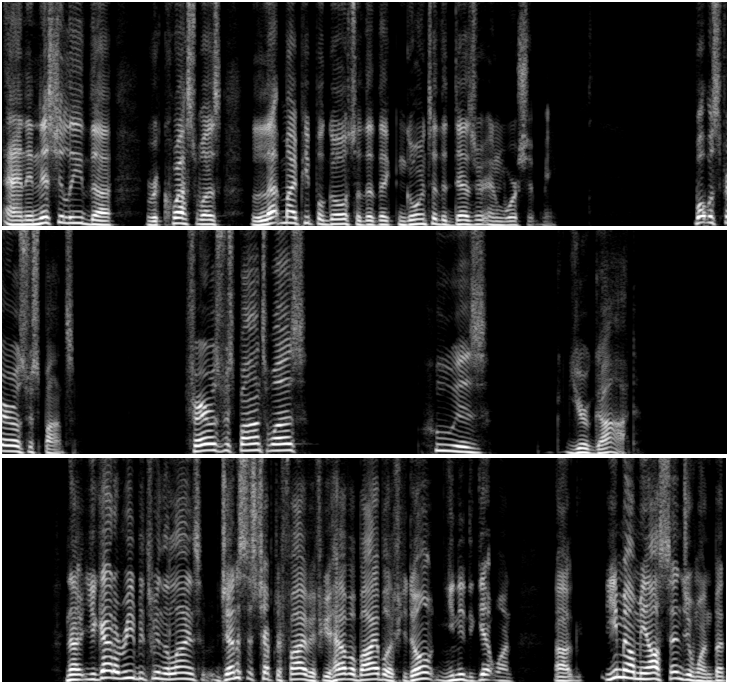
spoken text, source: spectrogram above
And initially, the request was, Let my people go so that they can go into the desert and worship me. What was Pharaoh's response? Pharaoh's response was, Who is your God? Now, you got to read between the lines. Genesis chapter 5, if you have a Bible, if you don't, you need to get one. Uh, email me, I'll send you one. But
